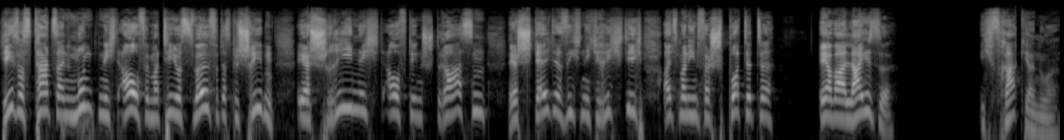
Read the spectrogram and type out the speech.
Jesus tat seinen Mund nicht auf. In Matthäus 12 wird das beschrieben. Er schrie nicht auf den Straßen. Er stellte sich nicht richtig, als man ihn verspottete. Er war leise. Ich frage ja nur.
